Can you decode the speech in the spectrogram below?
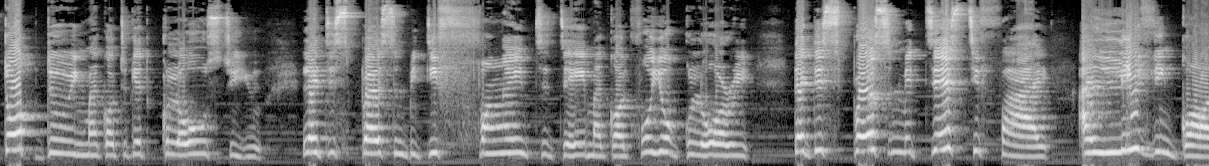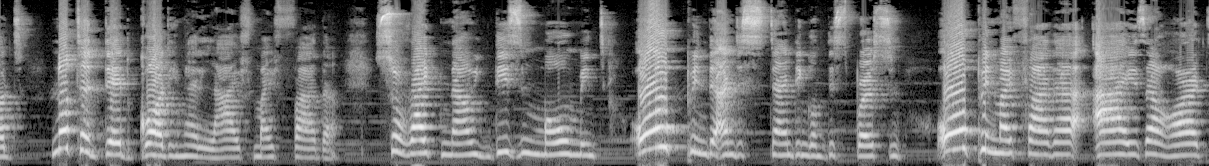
stop doing, my God, to get close to you. Let this person be defined today, my God, for your glory. That this person may testify a living God, not a dead God in her life, my Father. So, right now, in this moment, open the understanding of this person. Open, my Father, eyes, her heart,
